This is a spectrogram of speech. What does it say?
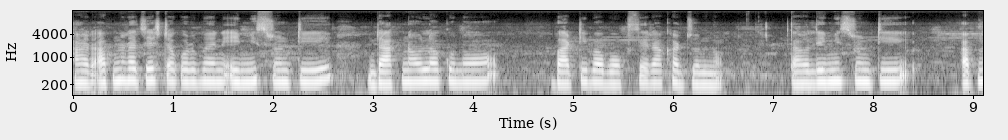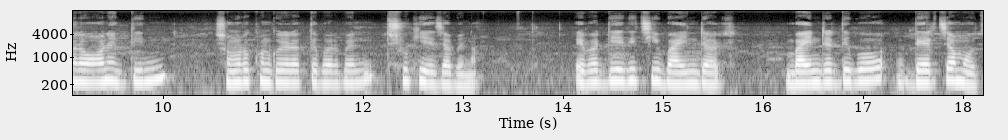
আর আপনারা চেষ্টা করবেন এই মিশ্রণটি ডাকনাওয়ালা কোনো বাটি বা বক্সে রাখার জন্য। তাহলে এই মিশ্রণটি আপনারা অনেক দিন সংরক্ষণ করে রাখতে পারবেন, শুকিয়ে যাবে না। এবার দিয়ে দিচ্ছি বাইন্ডার। বাইন্ডার দেব দেড় চামচ।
